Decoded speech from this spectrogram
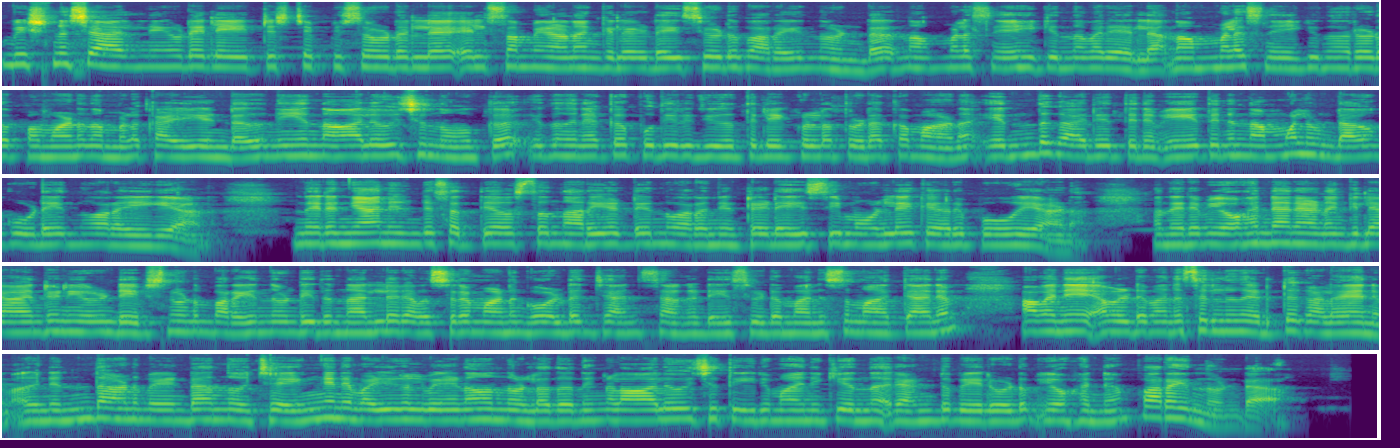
വിഷ്ണുശാലിനിയുടെ latest എപ്പിസോഡിൽ എൽസമ്മയാണെങ്കിൽ ഡേസിയോട് പറയുന്നുണ്ട് നമ്മളെ സ്നേഹിക്കുന്നവരെയല്ല നമ്മളെ സ്നേഹിക്കുന്നവരോടൊപ്പമാണ് നമ്മൾ കഴിയേണ്ടത്. നീ ഒന്ന് ആലോചിച്ച് നോക്ക്. ഇത് നിനക്ക് പുതിയൊരു ജീവിതത്തിലേക്കുള്ള തുടക്കമാണ്. എന്ത് കാര്യത്തിനും ഏതിനും നമ്മളുണ്ടാകും കൂടെ എന്ന് പറയുകയാണ്. അന്നേരം ഞാൻ ഇതിന്റെ സത്യാവസ്ഥ ഒന്ന് അറിയട്ടെ എന്ന് പറഞ്ഞിട്ട് ഡേസി മുകളിലേക്ക് കയറി പോവുകയാണ്. അന്നേരം യോഹന്നാനാണെങ്കിൽ ആന്റണിയോടും ഡേവിസിനോടും പറയുന്നുണ്ട് ഇത് നല്ലൊരു അവസരമാണ്. ഗോൾഡൻ ചാൻസ് ആണ് ഡേസിയുടെ മനസ്സ് മാറ്റാനും അവനെ അവളുടെ മനസ്സിൽ നിന്ന് എടുത്തു കളയാനും. അതിനെന്താണ് വേണ്ടതെന്ന് വെച്ചാൽ എങ്ങനെ വഴികൾ വേണം വേണമെന്നുള്ളത് നിങ്ങൾ ആലോചിച്ച് തീരുമാനിക്കുമെന്ന് രണ്ടുപേരോടും യോഹന്നാൻ പറയുന്നുണ്ട്.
